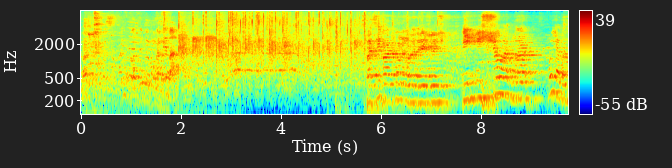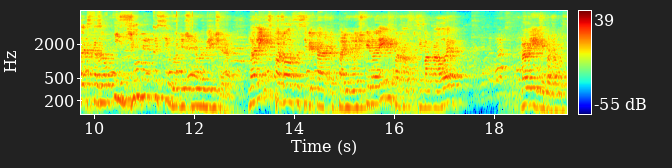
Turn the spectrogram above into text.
Большое спасибо. Спасибо. Спасибо Мурат Гришевич. И еще одна, ну я бы так сказал, изюминка сегодняшнего вечера. Налейте, пожалуйста, себе каждый по рюмочке, налейте, пожалуйста, все бокалы. Налейте, пожалуйста.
